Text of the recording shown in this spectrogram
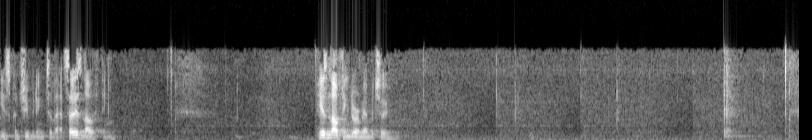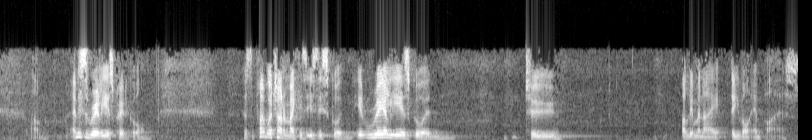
is contributing to that. So there's another thing. Here's another thing to remember too. Um, and this really is critical. Because the point we're trying to make is is this good? It really is good to eliminate evil empires.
